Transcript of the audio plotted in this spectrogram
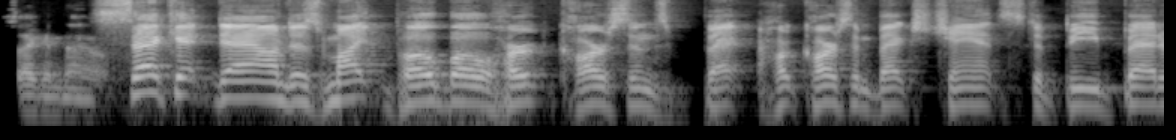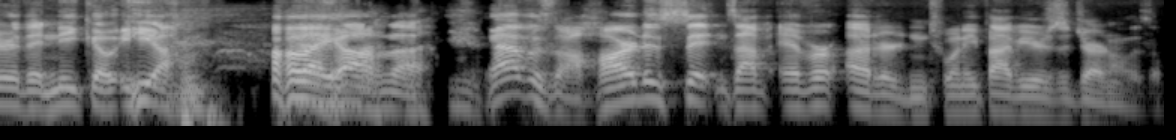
Second down. Second down. Does Mike Bobo hurt Carson's Beck, Carson Beck's chance to be better than Nico Iam? that was the hardest sentence I've ever uttered in 25 years of journalism.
